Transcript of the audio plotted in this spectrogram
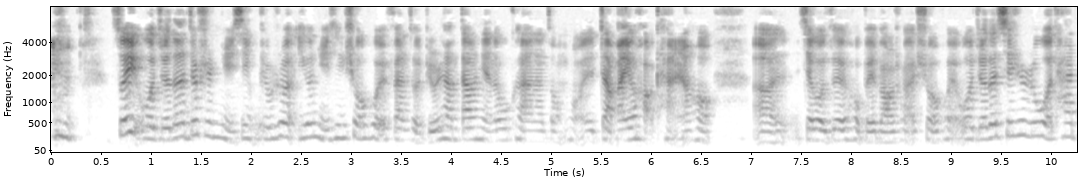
所以我觉得，就是女性，比如说一个女性受贿犯罪，比如像当年的乌克兰的总统，长得又好看，然后。呃，结果最后被爆出来受贿。我觉得其实如果他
